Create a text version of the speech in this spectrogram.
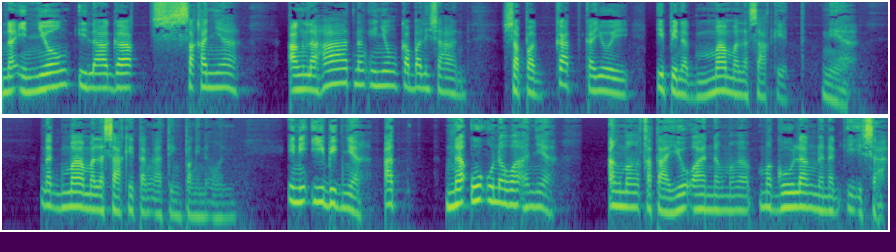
Na inyong ilagak sa Kanya ang lahat ng inyong kabalisahan sapagkat kayo'y ipinagmamalasakit niya. Nagmamalasakit ang ating Panginoon. Iniibig niya at nauunawaan niya ang mga katayuan ng mga magulang na nag-iisa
